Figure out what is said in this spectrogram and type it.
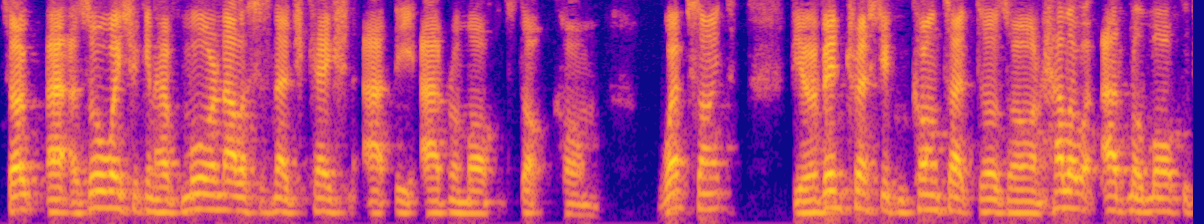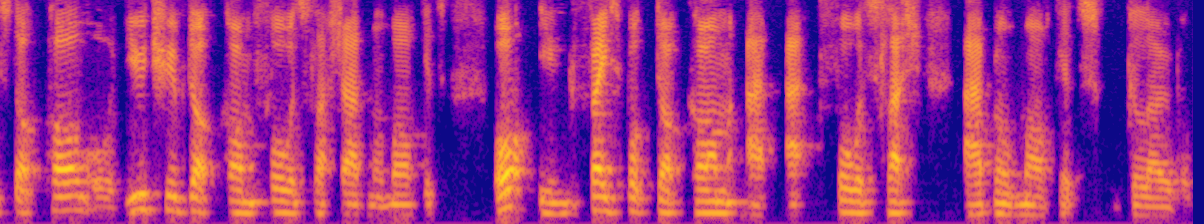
So, as always, you can have more analysis and education at the admiralmarkets.com website. If you're of interest, you can contact us on hello at admiralmarkets.com or youtube.com forward slash admiralmarkets, or you can facebook.com at, at forward slash admiralmarkets global.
